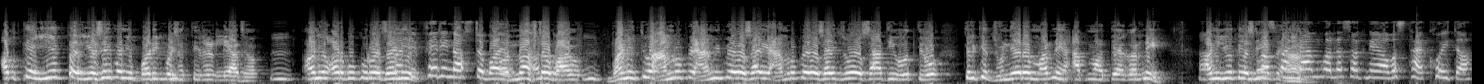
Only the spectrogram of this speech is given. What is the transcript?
अब त्यहाँ एक त यसै पनि बढी पैसा तिरेर ल्याएको छ अनि अर्को कुरो चाहिँ नि फेरि नष्ट भयो। नष्ट भयो। भने त्यो हाम्रो हामी व्यवसायी हाम्रो व्यवसायी जो साथी हो त्यो त्यसले के झुन्डिएर मर्ने आत्महत्या गर्ने? अनि यो देशमा काम गर्न सक्ने अवस्था खोइ त।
